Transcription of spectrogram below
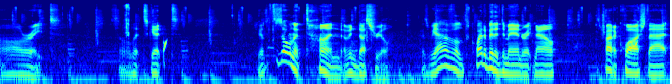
All right. So let's get, here, let's zone a ton of industrial because we have a, quite a bit of demand right now. Let's try to quash that.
